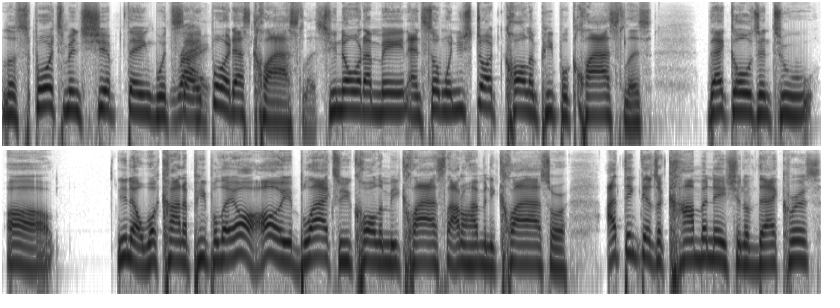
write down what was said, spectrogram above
the sportsmanship thing would say, Right. "Boy, that's classless." You know what I mean? And so when you start calling people classless, that goes into uh, you know what kind of people they are. Oh, you're black, so you calling me class? I don't have any class. Or I think there's a combination of that, Chris,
